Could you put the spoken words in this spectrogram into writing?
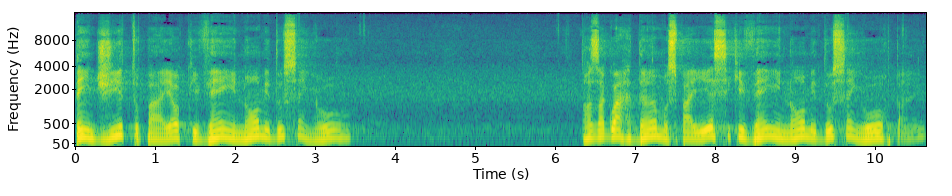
Bendito, Pai, é o que vem em nome do Senhor. Nós aguardamos, Pai, esse que vem em nome do Senhor, Pai.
